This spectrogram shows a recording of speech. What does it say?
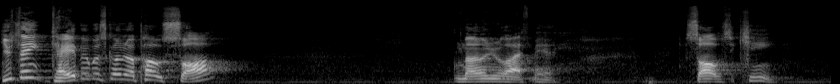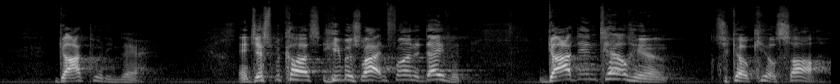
You think David was going to oppose Saul? In your life, man. Saul was the king. God put him there. And just because he was right in front of David, God didn't tell him to go kill Saul.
